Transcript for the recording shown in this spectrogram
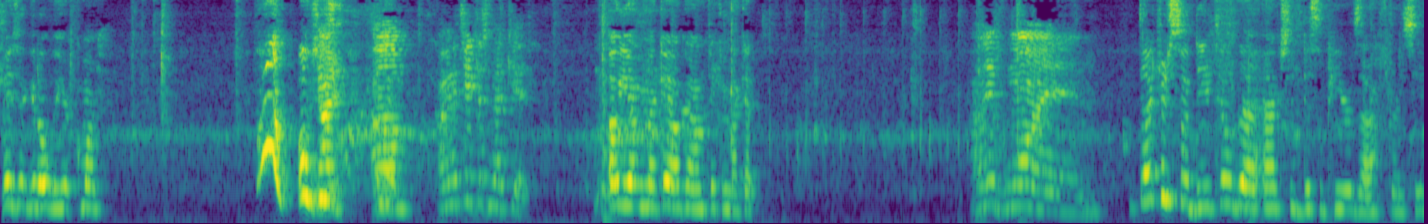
Mason, get over here. Come on. Ah! Oh, Got jeez. it. Um, I'm gonna take this med kit. Oh, yeah, my kit. Okay, I'm taking my kit. I only have one. It's actually so detailed that it actually disappears after, see?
